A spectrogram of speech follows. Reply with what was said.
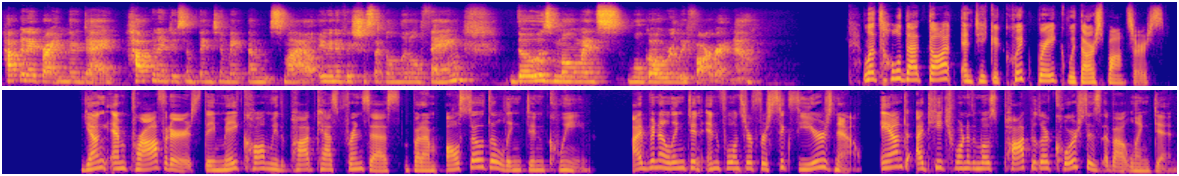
how can I brighten their day? How can I do something to make them smile? Even if it's just like a little thing, those moments will go really far right now. Let's hold that thought and take a quick break with our sponsors. Young and Profiters, they may call me the podcast princess, but I'm also the LinkedIn queen. I've been a LinkedIn influencer for six years now, and I teach one of the most popular courses about LinkedIn.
